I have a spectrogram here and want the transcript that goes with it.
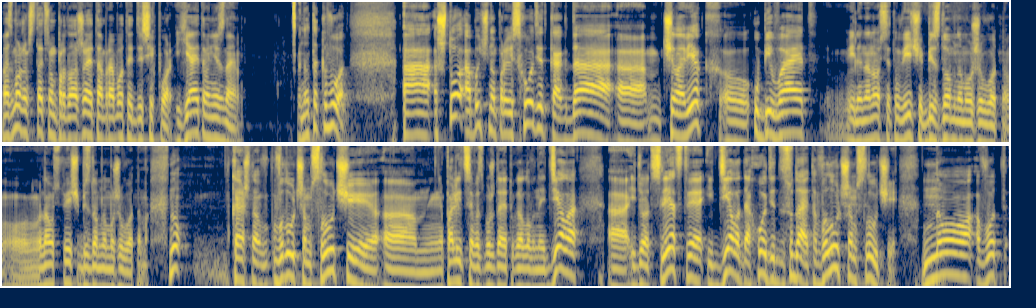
Возможно, кстати, он продолжает там работать до сих пор. Я этого не знаю. Ну так вот, а что обычно происходит, когда э, человек э, убивает или наносит увечья бездомному животному, наносит увечья бездомному животному? Ну, конечно, в лучшем случае э, полиция возбуждает уголовное дело, э, идет следствие, и дело доходит до суда. Это в лучшем случае. Но вот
